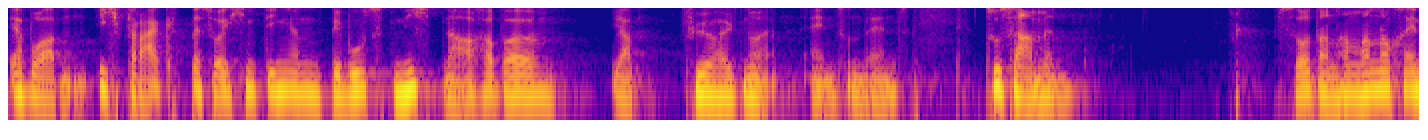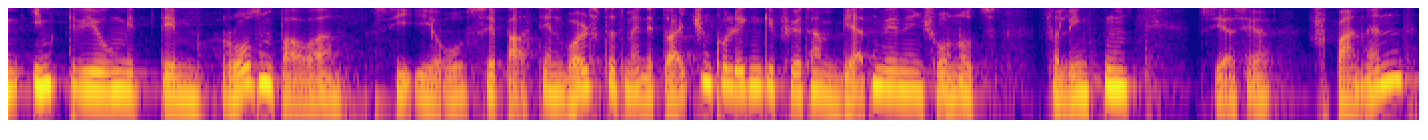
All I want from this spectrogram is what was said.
erworben. Ich frage bei solchen Dingen bewusst nicht nach, aber ja, für halt nur eins und eins zusammen. So, dann haben wir noch ein Interview mit dem Rosenbauer CEO Sebastian Wolf, das meine deutschen Kollegen geführt haben, werden wir in den Shownotes verlinken. Sehr, sehr spannend.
